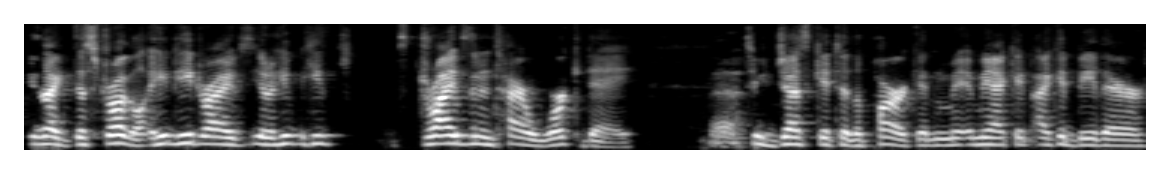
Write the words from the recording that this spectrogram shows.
He's like the struggle. He, he drives. You know, he he drives an entire work day Yeah. to just get to the park. And I mean, I could I could be there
